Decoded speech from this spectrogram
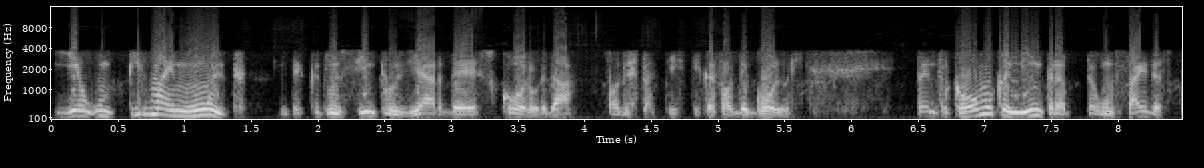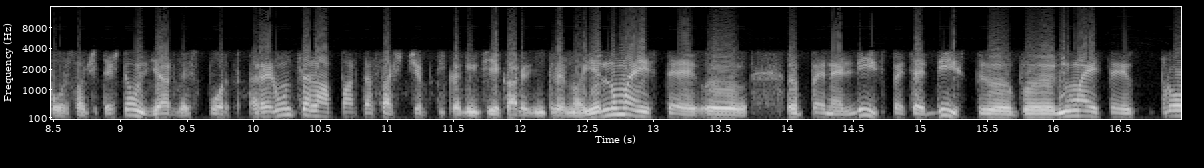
e un pic mai mult decât un simplu ziar de scoruri, da? Sau de statistică sau de goluri. Pentru că omul când intră pe un site de sport sau citește un ziar de sport, renunță la partea sa sceptică din fiecare dintre noi. El nu mai este uh, penelist, pesedist, uh, uh, nu mai este pro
